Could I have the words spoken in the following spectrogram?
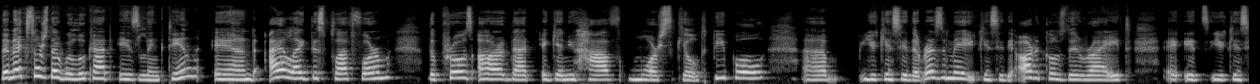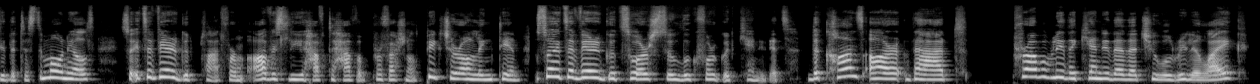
The next source that we look at is LinkedIn, and I like this platform. The pros are that again, you have more skilled people. Um, you can see the resume, you can see the articles they write. It's you can see the testimonials. So it's a very good platform. Obviously, you have to have a professional picture on LinkedIn. So it's a very good source to look for good candidates. The cons are that probably the candidate that you will really like,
